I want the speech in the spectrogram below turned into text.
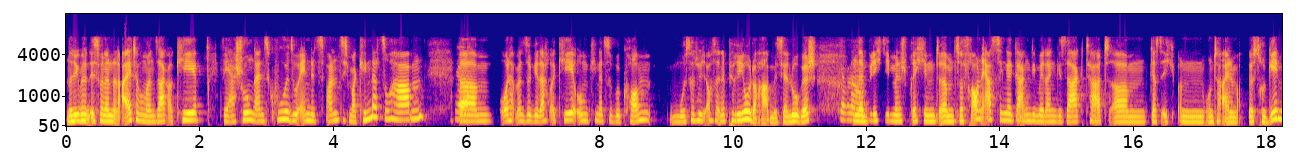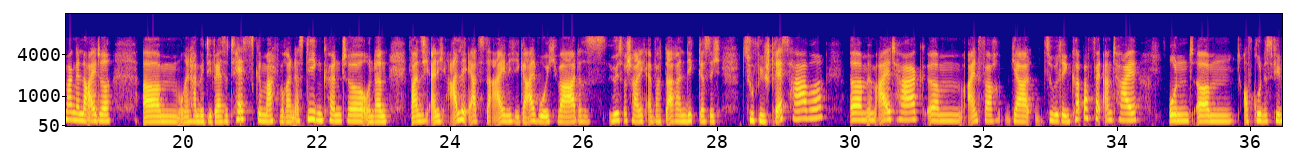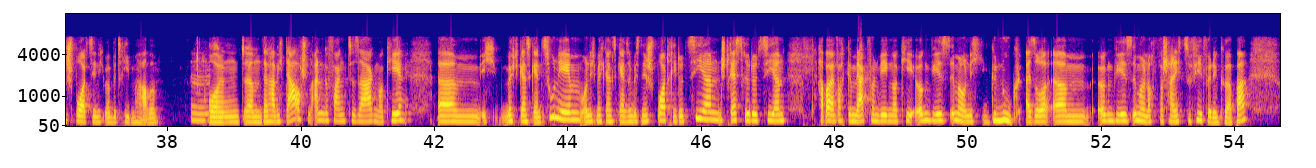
Und dann ist man dann im Alter, wo man sagt, okay, wäre schon ganz cool, so Ende 20 mal Kinder zu haben. Ja. Ähm, und hat man so gedacht, okay, um Kinder zu bekommen, muss natürlich auch seine Periode haben, ist ja logisch. Genau. Und dann bin ich dementsprechend ähm, zur Frauenärztin gegangen, die mir dann gesagt hat, ähm, dass ich un unter einem Östrogenmangel leide. Ähm, und dann haben wir diverse Tests gemacht, woran das liegen könnte. Und dann waren sich eigentlich alle Ärzte einig, egal wo ich war, dass es höchstwahrscheinlich einfach daran liegt, dass ich zu viel Stress habe ähm, im Alltag, ähm, einfach ja zu geringen Körperfettanteil und ähm, aufgrund des vielen Sports, den ich immer betrieben habe. Mhm. Und ähm, dann habe ich da auch schon angefangen zu sagen, okay, ähm, ich möchte ganz gern zunehmen und ich möchte ganz gern so ein bisschen den Sport reduzieren, Stress reduzieren. Habe einfach gemerkt von wegen, okay, irgendwie ist es immer noch nicht genug. Also ähm, irgendwie ist es immer noch wahrscheinlich zu viel für den Körper.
